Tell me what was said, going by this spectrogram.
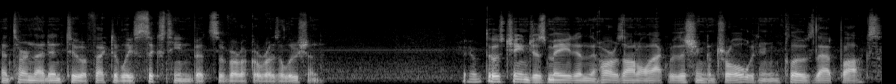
and turn that into effectively 16 bits of vertical resolution. Okay, with those changes made in the horizontal acquisition control, we can close that box.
